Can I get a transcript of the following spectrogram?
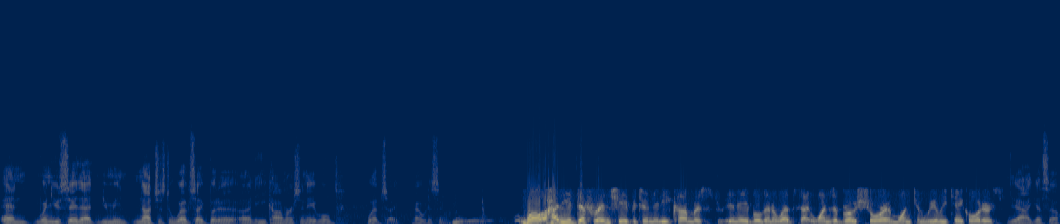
And when you say that, you mean not just a website, but a, an e-commerce enabled website, I would assume. Well, how do you differentiate between an e-commerce enabled and a website? One's a brochure, and one can really take orders. Yeah, I guess so.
